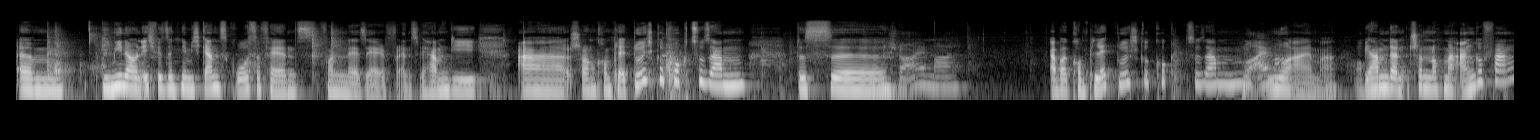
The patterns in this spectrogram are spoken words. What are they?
Ähm, die Mina und ich, wir sind nämlich ganz große Fans von der Serie Friends. Wir haben die äh, schon komplett durchgeguckt zusammen. Das, äh, Nicht nur einmal. Aber komplett durchgeguckt zusammen. Nur einmal? Nur einmal. Wir haben dann schon nochmal angefangen,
